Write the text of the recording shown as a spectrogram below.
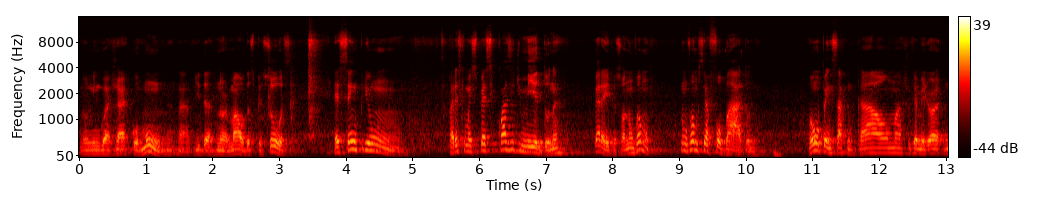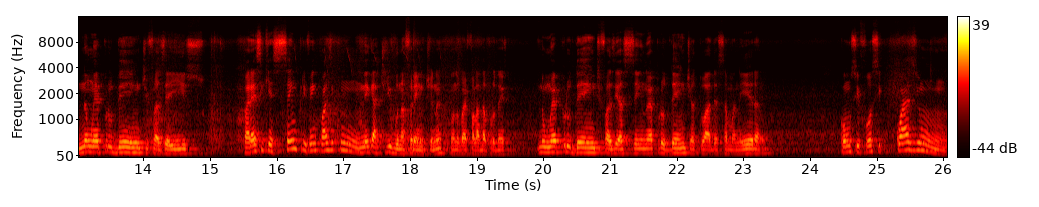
no linguajar comum, né, na vida normal das pessoas, é sempre um parece que é uma espécie quase de medo, né? Espera aí, pessoal, não vamos, não vamos ser afobados. Né? Vamos pensar com calma, acho que é melhor, não é prudente fazer isso. Parece que sempre vem quase com um negativo na frente, né? Quando vai falar da prudência. Não é prudente fazer assim, não é prudente atuar dessa maneira. Como se fosse quase um,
